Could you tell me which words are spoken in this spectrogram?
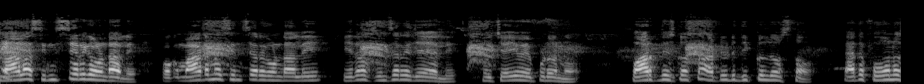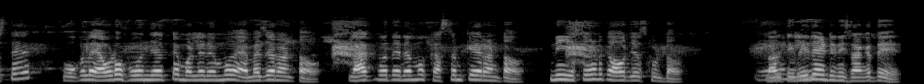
నాలా సిన్సియర్గా ఉండాలి. ఒక మాట మీద సిన్సియర్గా ఉండాలి. ఏదో సిన్సియర్గా చేయాలి. నువ్వు చేయవు ఎప్పుడూను. పార్క్ తీసుకొస్తే అటు ఇటు దిక్కులు చూస్తావు. లేకపోతే ఫోన్ వస్తే ఒకళ్ళు ఎవడో ఫోన్ చేస్తే మళ్ళీనేమో అమెజాన్ అంటావు. లేకపోతేనేమో కస్టమ్ కేర్ అంటావు. నీ ఇష్టం కవర్ చేసుకుంటావు. నాకు తెలియదేంటి నీ సంగతి?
